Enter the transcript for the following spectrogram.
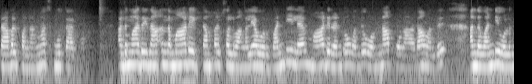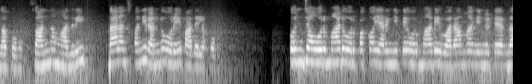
ட்ராவல் பண்ணாங்கன்னா ஸ்மூத்தாக இருக்கும். அது மாதிரி தான் அந்த மாடு எக்ஸாம்பிள் சொல்லுவாங்க இல்லையா? ஒரு வண்டியில் மாடு ரெண்டும் வந்து ஒன்றா போனால் தான் வந்து அந்த வண்டி ஒழுங்காக போகும். ஸோ அந்த மாதிரி பேலன்ஸ் பண்ணி ரெண்டும் ஒரே பாதையில் போகும். கொஞ்சம் ஒரு மாடு ஒரு பக்கம் இறங்கிட்டு ஒரு மாடு வராம நின்றுட்டே இருந்தா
